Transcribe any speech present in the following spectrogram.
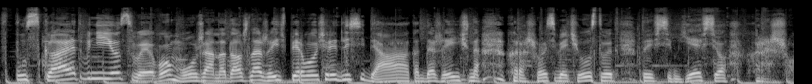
впускает в нее своего мужа. Она должна жить в первую очередь для себя. Когда женщина хорошо себя чувствует, то и в семье все хорошо.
